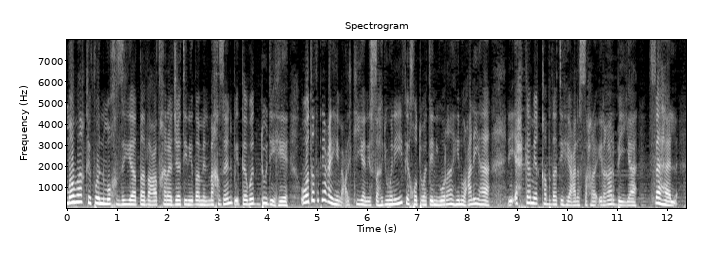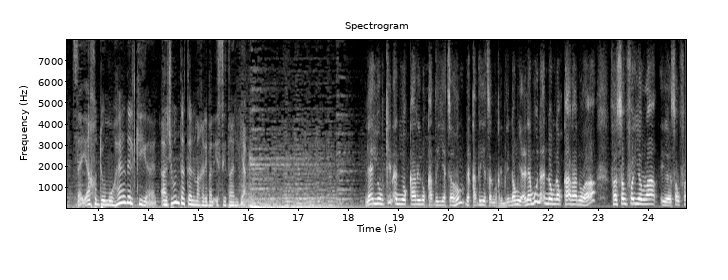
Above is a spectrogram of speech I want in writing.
مواقف مخزية طبعت خرجات نظام المخزن بتودده وتطبيعه مع الكيان الصهيوني في خطوة يراهن عليها لإحكام قبضته على الصحراء الغربية فهل سيخدم هذا الكيان أجندة المغرب الاستيطانية؟ لا يمكن أن يقارنوا قضيتهم بقضية المغرب لأنهم يعلمون أنهم لو قارنوها فسوف يرى سوف.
